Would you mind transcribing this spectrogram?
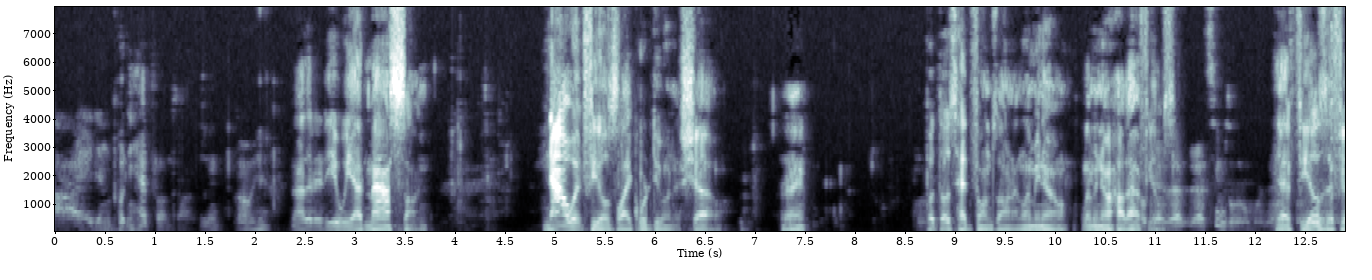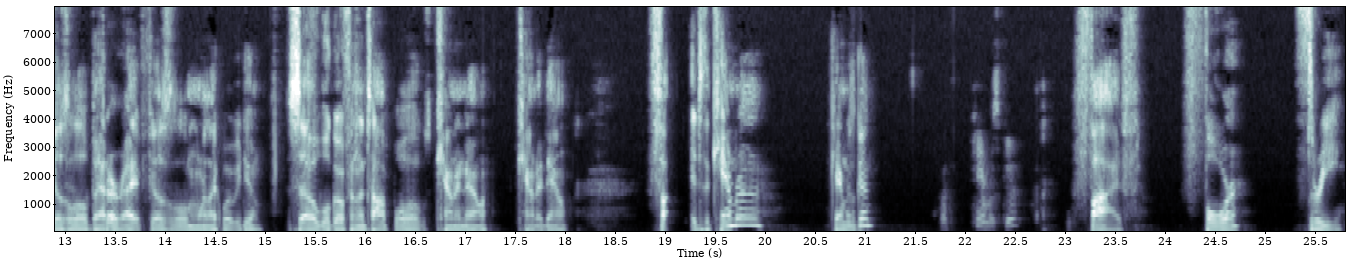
I didn't put any headphones on. Dude. oh yeah Neither did you. We had masks on. Now it feels like we're doing a show, right? Put those headphones on and let me know. Let me know how that feels. that, that seems a little more Yeah, it feels. It feels a little better, right? Feels a little more like what we do. So we'll go from the top. We'll count it down. Count it down. F- is the camera? Camera's good. camera's good Five, four, three.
